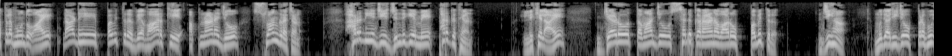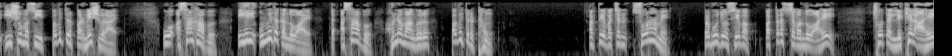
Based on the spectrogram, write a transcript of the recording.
मतिलबु हूंदो आहे ॾाढे पवित्र व्यवहार खे अपनाइण जो स्वाग रचणु हर ॾींहं जी ज़िंदगीअ में फ़र्क़ु थियणु लिखियलु आहे जहिड़ो तव्हांजो सॾु कराइण वारो पवित्र जी हां मुंहिंजा जीजो प्रभु ईशू मसीह पवित्र परमेश्वर आहे उहो असां खां बि इहो ई उमेदु कंदो आहे त असां बि हुन वांगुरु पवित्र ठहूं अॻिते वचन सोरहं में प्रभु जो सेवक पत्रस चवंदो आहे छो त लिखियलु आहे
